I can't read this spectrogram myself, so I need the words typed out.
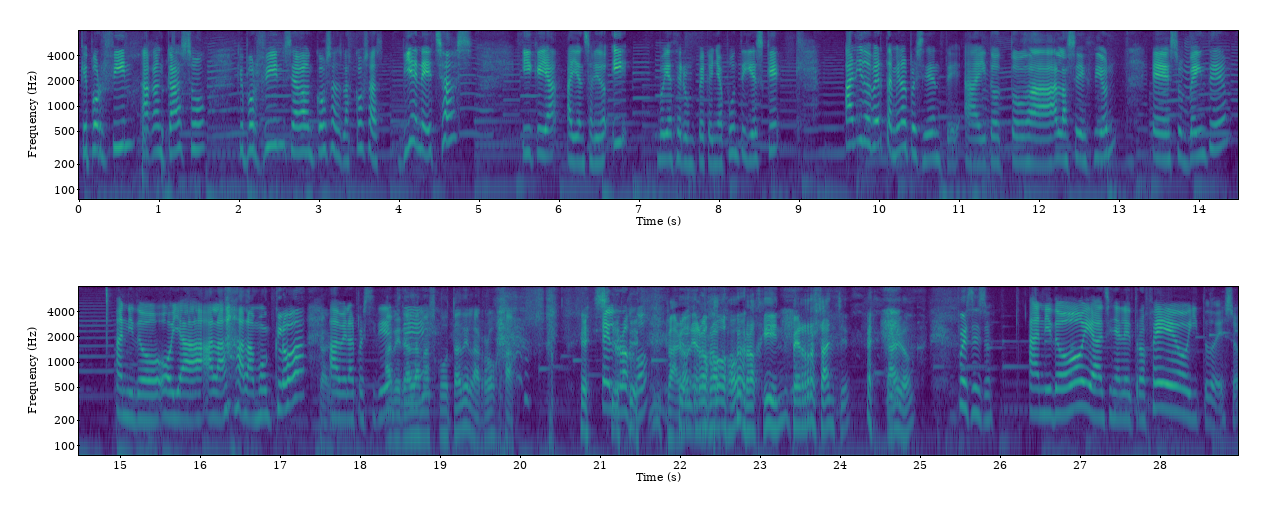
que por fin hagan caso, que por fin se hagan cosas, las cosas bien hechas y que ya hayan salido. Y voy a hacer un pequeño apunte y es que han ido a ver también al presidente, ha ido toda la selección eh, sub-20 han ido hoy a, a la, a la Moncloa Claro. a ver al presidente. A ver a la mascota de la roja. El rojo. Claro, El el rojo. rojo, Rojín, perro Sánchez. Claro. Pues eso. Han ido hoy a enseñarle el trofeo y todo eso.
